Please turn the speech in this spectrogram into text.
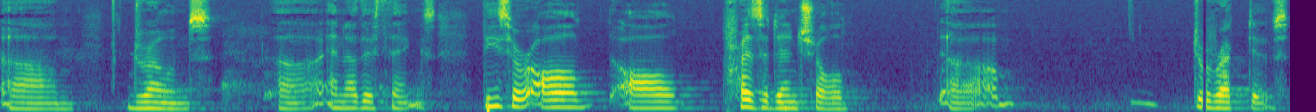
um, drones, uh, and other things. These are all, all presidential um, directives,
